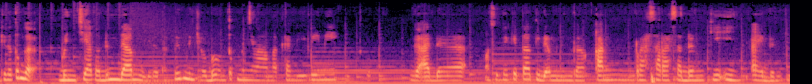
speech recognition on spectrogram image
kita tuh nggak benci atau dendam gitu tapi mencoba untuk menyelamatkan diri nih gitu. Nggak ada maksudnya kita tidak meninggalkan rasa-rasa dengki eh dengki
